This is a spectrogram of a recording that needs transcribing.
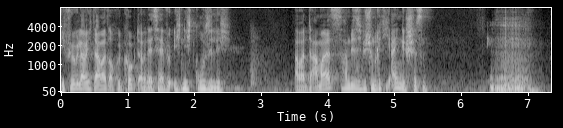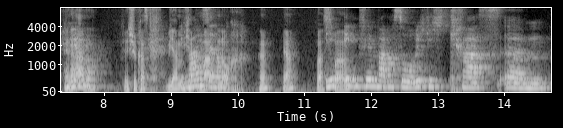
Die Vögel habe ich damals auch geguckt, aber der ist ja wirklich nicht gruselig. Aber damals haben die sich bestimmt richtig eingeschissen. Keine Ja. Ahnung. Finde ich schon krass. Wir haben, Wie ich habe Martin noch? Hä? Ja? Was Irgend, war. Film war doch so richtig krass. Ähm,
